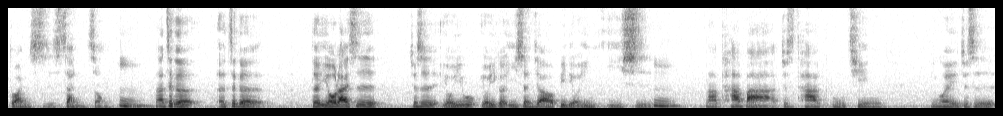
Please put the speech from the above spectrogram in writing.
断食善终。嗯，那这个呃，这个的由来是，就是有一有一个医生叫毕柳英医师。嗯，那他把就是他母亲因为就是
